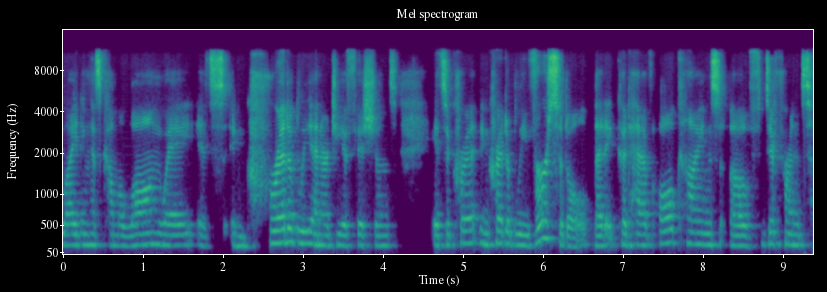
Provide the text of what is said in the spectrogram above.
lighting has come a long way. It's incredibly energy efficient. It's incredibly versatile that it could have all kinds of different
